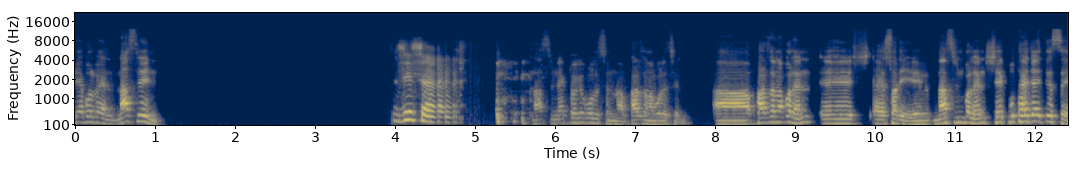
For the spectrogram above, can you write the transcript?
কে বলবেন? নাসরিন। জি স্যার। নাসরিন একটু আগে বলেছেন না ফারজানা বলেছেন। ফারজানা বলেন সরি নাসরিন বলেন সে কোথায় যাইতেছে?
